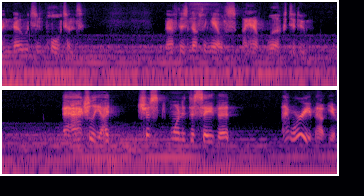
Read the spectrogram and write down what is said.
I know it's important. Now, if there's nothing else, I have work to do. Actually, I just wanted to say that I worry about you.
